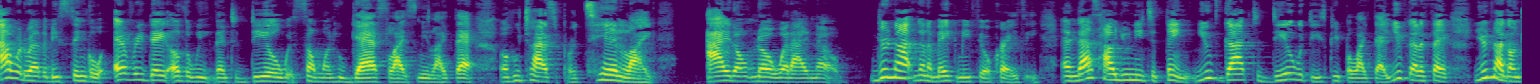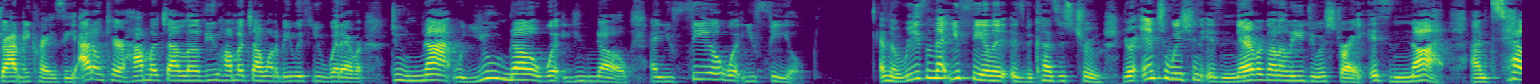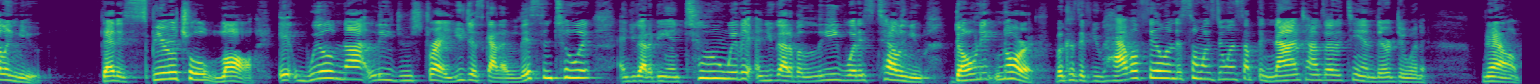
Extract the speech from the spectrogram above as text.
I would rather be single every day of the week than to deal with someone who gaslights me like that or who tries to pretend like I don't know what I know. You're not going to make me feel crazy. And that's how you need to think. You've got to deal with these people like that. You've got to say, you're not going to drive me crazy. I don't care how much I love you, how much I want to be with you, whatever. Do not, you know what you know and you feel what you feel. And the reason that you feel it is because it's true. Your intuition is never going to lead you astray. It's not. I'm telling you. That is spiritual law. It will not lead you astray. You just got to listen to it and you got to be in tune with it and you got to believe what it's telling you. Don't ignore it because if you have a feeling that someone's doing something nine times out of 10, they're doing it. Now,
